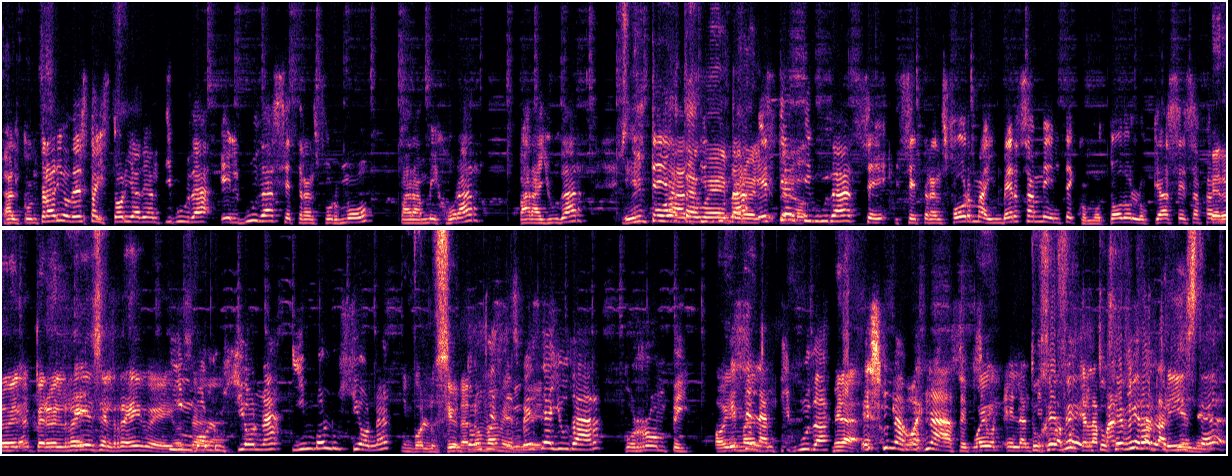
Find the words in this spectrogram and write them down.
al contrario de esta historia de antibuda, el Buda se transformó para mejorar, para ayudar. Pues este antibuda, este antibuda se, se, transforma inversamente, como todo lo que hace esa familia. Pero el, pero el rey es el rey, güey. Involuciona, involuciona. Involuciona, entonces, no mames, En vez de ayudar, corrompe. Oye, es el antibuda. Mira, es una buena acepción. el tu jefe, tu jefe era priista,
